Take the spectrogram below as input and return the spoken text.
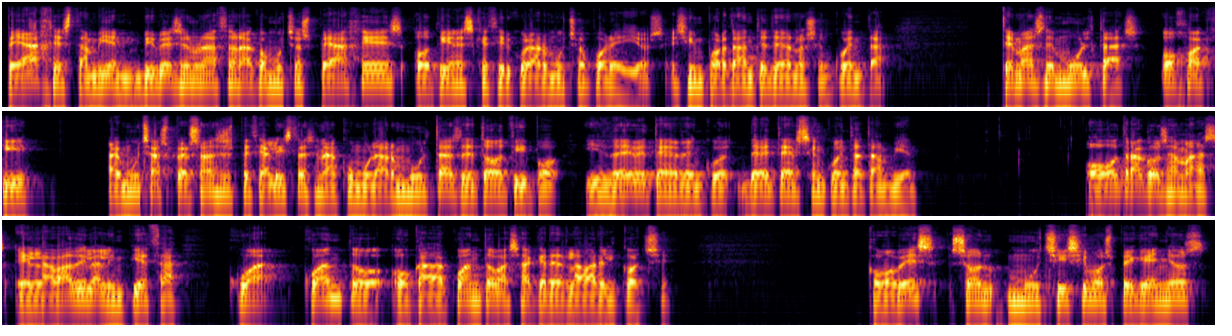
Peajes también. ¿Vives en una zona con muchos peajes o tienes que circular mucho por ellos? Es importante tenerlos en cuenta. Temas de multas. Ojo aquí. Hay muchas personas especialistas en acumular multas de todo tipo y debe, tener debe tenerse en cuenta también. otra cosa más, el lavado y la limpieza. ¿Cuánto o cada cuánto vas a querer lavar el coche? Como ves, son muchísimos pequeños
